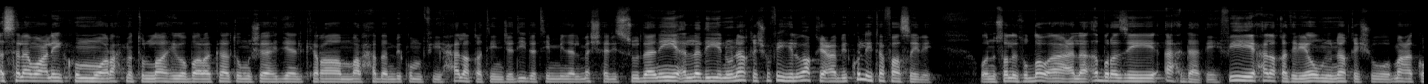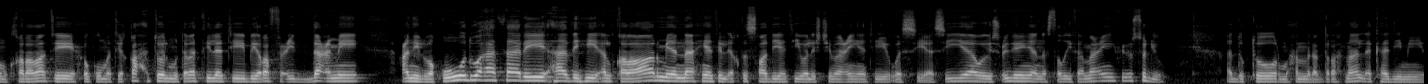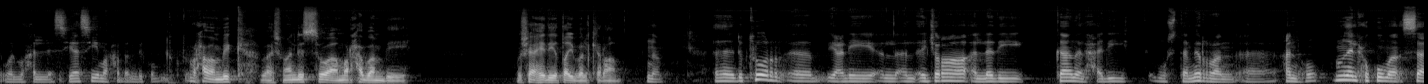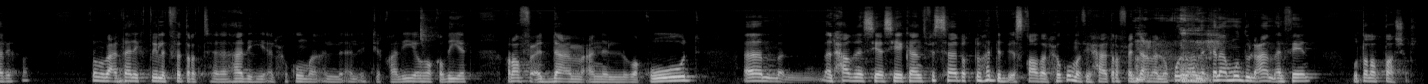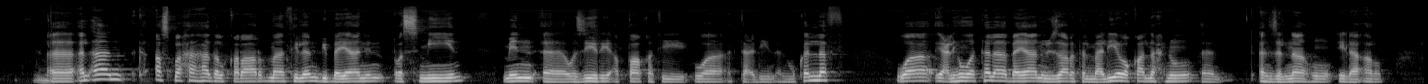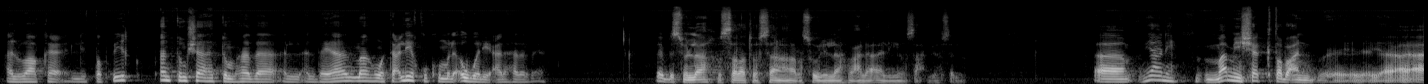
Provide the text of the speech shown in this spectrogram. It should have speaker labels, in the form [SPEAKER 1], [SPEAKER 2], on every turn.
[SPEAKER 1] السلام عليكم ورحمة الله وبركاته مشاهدينا الكرام. مرحبا بكم في حلقة جديدة من المشهد السوداني الذي نناقش فيه الواقع بكل تفاصيله ونسلط الضوء على أبرز أحداثه. في حلقة اليوم نناقش معكم قرارات حكومة قحط المتمثلة برفع الدعم عن الوقود وآثار هذه القرار من الناحية الاقتصادية والاجتماعية والسياسية ويسعدني أن نستضيف معي في الاستوديو الدكتور محمد عبد الرحمن الأكاديمي والمحلل السياسي. مرحبا بكم دكتور.
[SPEAKER 2] مرحبا بك باشمهندس ومرحبا بمشاهدي طيب الكرام.
[SPEAKER 1] نعم. دكتور يعني الإجراء الذي كان الحديث مستمرا عنه من الحكومة السابقة ثم بعد ذلك طيلة فترة هذه الحكومة الانتقالية وهو قضية رفع الدعم عن الوقود. الحاضنة السياسية كانت في السابق تهدد بإسقاط الحكومة في حالة رفع الدعم عن الوقود وهذا كلام منذ العام 2013 آه الآن أصبح هذا القرار ماثلا ببيان رسمي من آه وزير الطاقة والتعدين المكلف ويعني هو تلا بيان وزارة المالية وقال نحن آه أنزلناه إلى أرض الواقع للتطبيق. أنتم شاهدتم هذا البيان. ما هو تعليقكم الأولي على هذا البيان؟
[SPEAKER 2] بسم الله والصلاة والسلام على رسول الله وعلى آله وصحبه وسلم. يعني ما من شك طبعا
